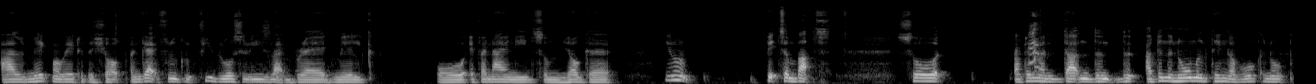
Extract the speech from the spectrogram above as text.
i'll make my way to the shop and get a few groceries like bread milk or if i now need some yogurt you know bits and bats. So i've done my that the, the, i've done the normal thing. I've woken up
